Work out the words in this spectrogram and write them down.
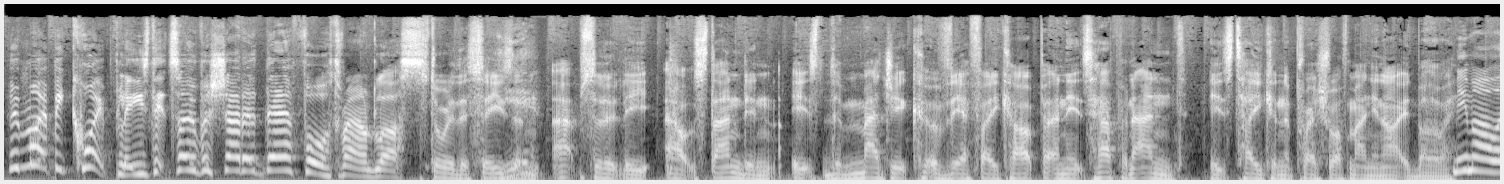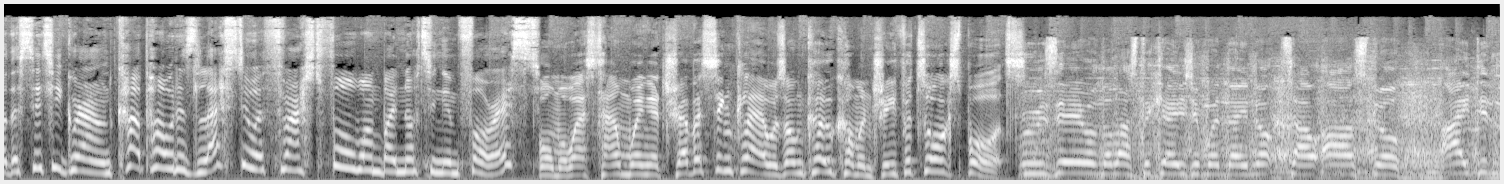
who might be quite pleased it's overshadowed their fourth round loss. Story of the season, yeah. Absolutely outstanding. It's the magic of the FA Cup and it's happened and it's taken the pressure off Man United, by the way. Meanwhile, at the City Ground, cup holders Leicester were thrashed 4 1 by Nottingham Forest. Former West Ham winger Trevor Sinclair was on co commentary for Talksport. We was here on the last occasion when they knocked out Arsenal. I didn't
